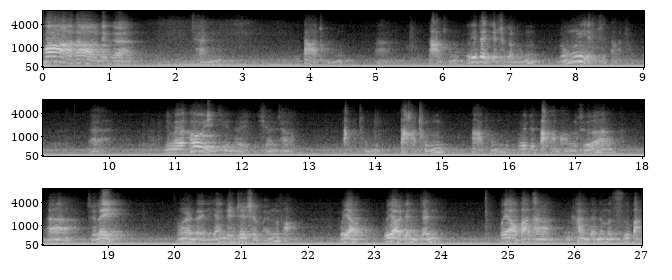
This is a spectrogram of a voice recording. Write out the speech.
跨到这个尘大虫啊。大虫飞着就是个龙，龙也是大虫，哎，因为后一句呢有玄沙，大虫，大虫，大虫或者大蟒蛇啊，啊之类的。从而呢，言之这是文法，不要不要认真，不要把它看得那么死板，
